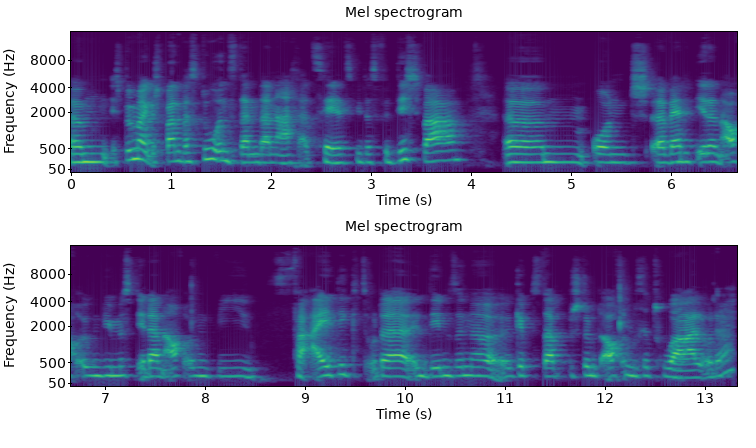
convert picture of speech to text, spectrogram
Ähm, ich bin mal gespannt, was du uns dann danach erzählst, wie das für dich war. Ähm, und äh, werdet ihr dann auch irgendwie, müsst ihr dann auch irgendwie vereidigt oder in dem Sinne gibt's da bestimmt auch ein Ritual, oder?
